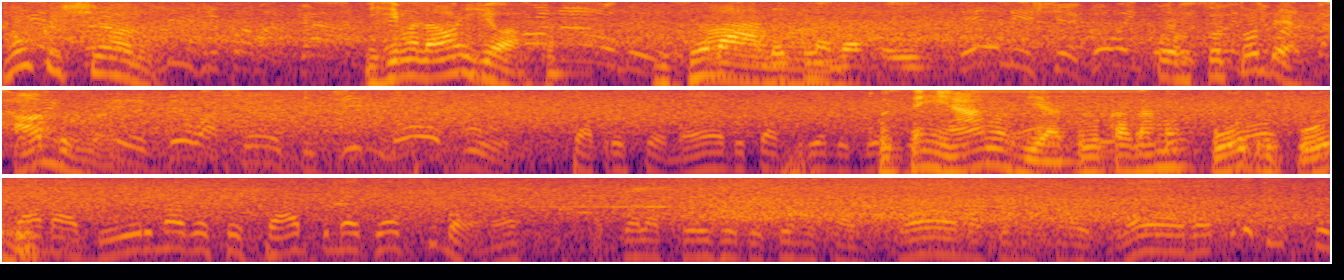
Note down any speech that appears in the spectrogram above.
Vamos, Cristiano. Em cima da onde, Horta? Em cima Ah, da, negócio aí. Ele chegou em Pô, tô todo de errado, velho. perdeu a chance de novo. Tá pressionando, tá criando. Tô sem arma, viado. Tô com as armas podre, podre. Maduro, mas você sabe como é que é o futebol, né? Aquela coisa quem não faz toma, não faz leva, tudo aquilo que você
